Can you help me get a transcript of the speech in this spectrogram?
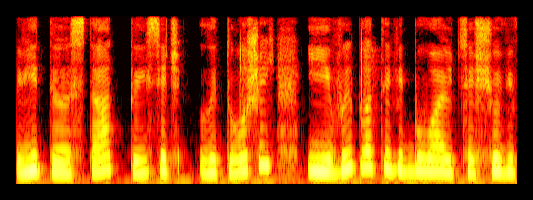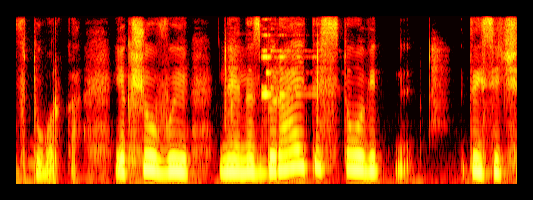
від 100 тисяч литошей, і виплати відбуваються щовівторка. Якщо ви не назбираєте 100 від... тисяч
